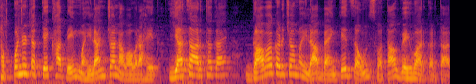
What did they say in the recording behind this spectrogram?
छप्पन्न टक्के खाते महिलांच्या नावावर आहेत. याचा अर्थ काय? गावाकडच्या महिला बँकेत जाऊन स्वतः व्यवहार करतात.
